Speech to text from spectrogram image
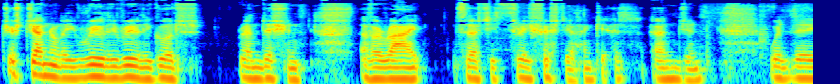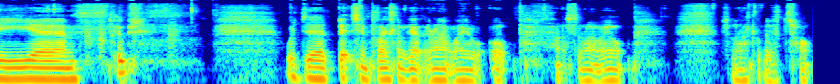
Just generally really, really good rendition of a Wright 3350, I think it is, engine with the, um, oops, with the bits in place. Let me get the right way up. That's the right way up. So that'll be the top,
